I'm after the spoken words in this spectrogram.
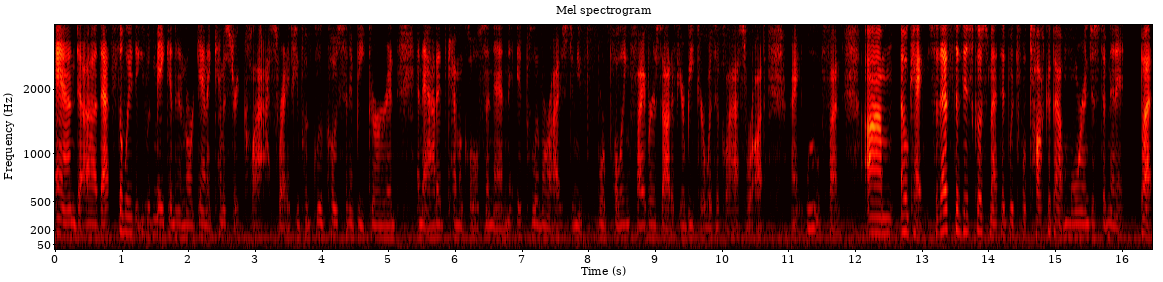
And uh, that's the way that you would make it in an organic chemistry class, right? If you put glucose in a beaker and, and added chemicals and then it polymerized and you were pulling fibers out of your beaker with a glass rod, right? Ooh, fun. Um, okay, so that's the viscose method, which we'll talk about more in just a minute. But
